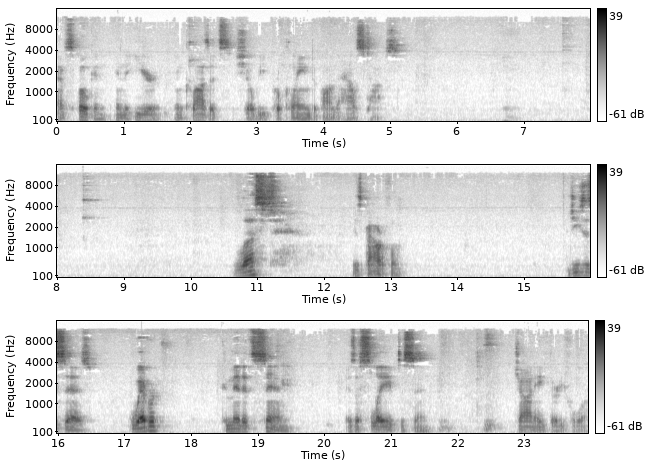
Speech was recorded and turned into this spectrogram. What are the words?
have spoken in the ear in closets shall be proclaimed upon the housetops. Lust is powerful. Jesus says, Whoever committeth sin is a slave to sin. John 8:34.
